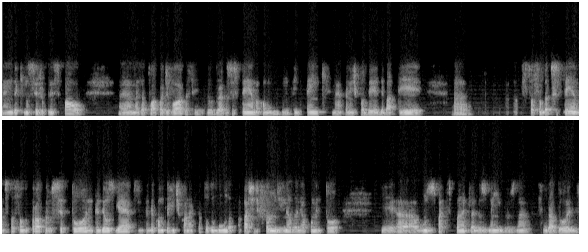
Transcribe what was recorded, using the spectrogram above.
ainda que não seja o principal é, mas atuar com advocacy do, do ecossistema como um think tank, né, para a gente poder debater uh, a situação do ecossistema, a situação do próprio setor, entender os gaps, entender como que a gente conecta todo mundo. A, a parte de funding, né, o Daniel comentou que uh, alguns dos participantes, ali, os membros, né, fundadores,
